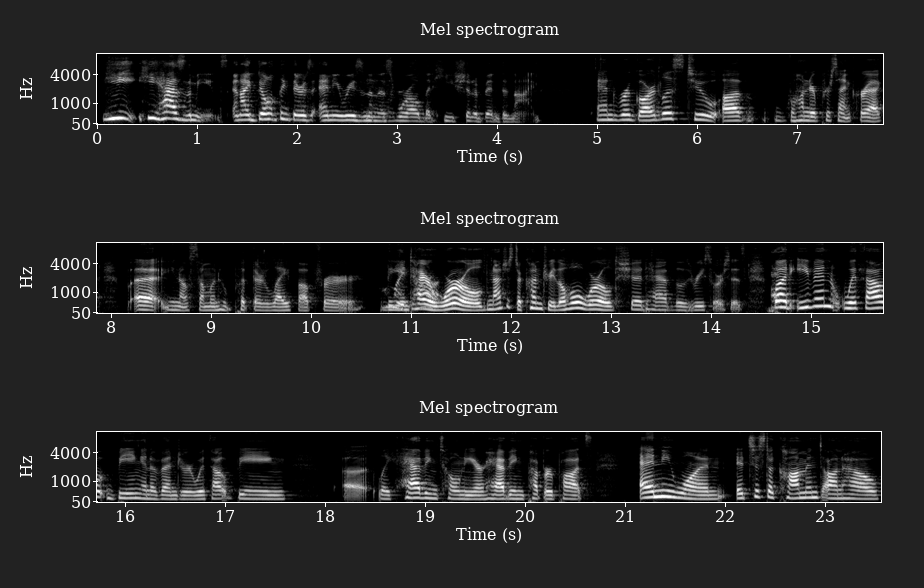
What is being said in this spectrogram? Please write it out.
He he has the means, and I don't think there's any reason in this world that he should have been denied. And regardless too of 100% correct, uh, you know, someone who put their life up for the Oh entire God. world, not just a country, the whole world should have those resources. But even without being an Avenger, without being uh, like having Tony or having Pepper Potts, anyone, it's just a comment on how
